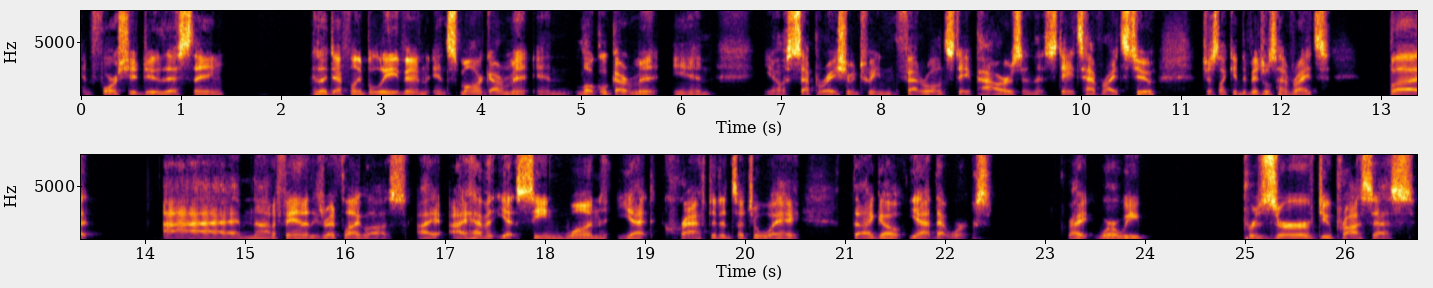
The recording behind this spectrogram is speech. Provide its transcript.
and force you to do this thing. Because I definitely believe in in smaller government and local government in you know separation between federal and state powers and that states have rights too just like individuals have rights. But i'm not a fan of these red flag laws. I i haven't yet seen one yet crafted in such a way that i go yeah that works right where we preserve due process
